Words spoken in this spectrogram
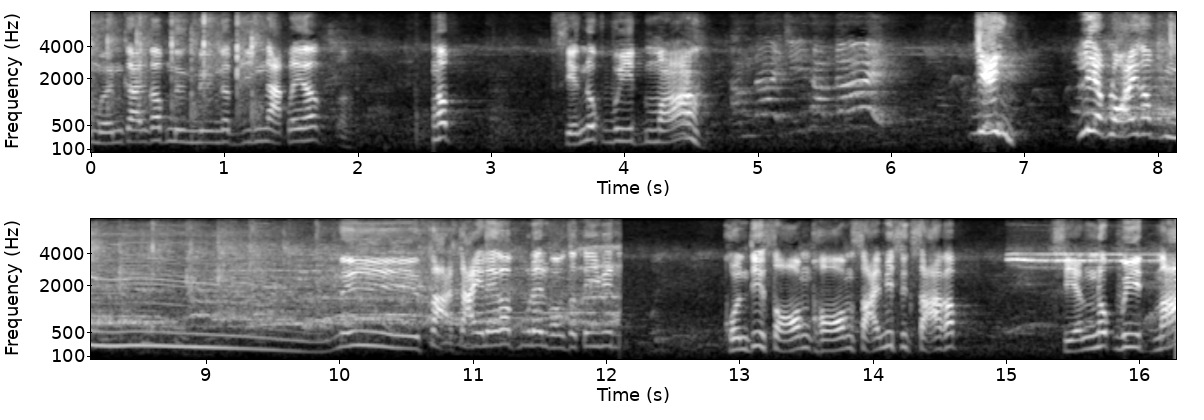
เหมือนกันครับหนึ่งหนึ่งครับยิงหนักเลยครับครับ เสียงนกหวีดมาทำได้ชี้ทำได้ยิง เรียบร้อยครับอืม นี่สะใจเลยครับผู้เล่นของสตรีวิน คนที่สองของสายมิศึกษาครับ เสียงนกหวีดมา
